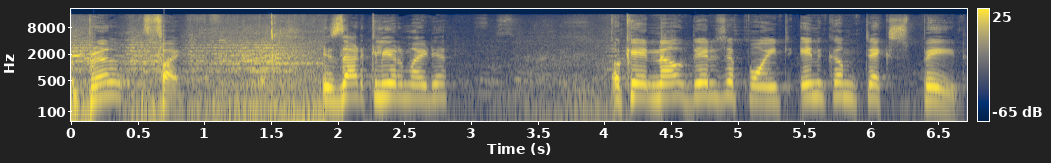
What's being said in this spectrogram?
April five is that clear my dear okay now there is a point income tax paid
